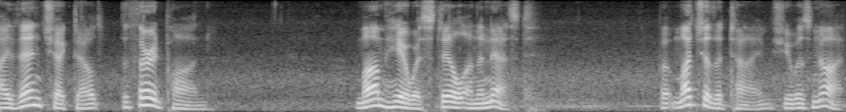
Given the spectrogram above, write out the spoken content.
I then checked out the third pond. Mom here was still on the nest, but much of the time she was not.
